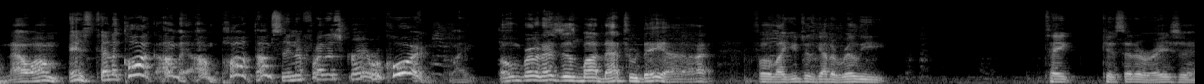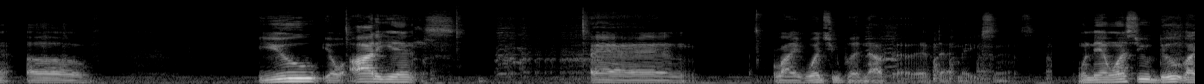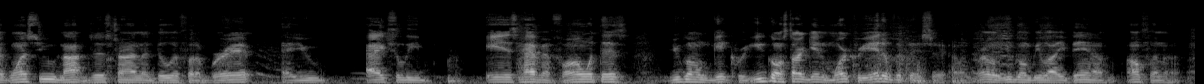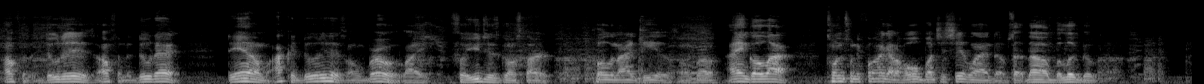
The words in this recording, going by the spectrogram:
Now I'm, it's 10 o'clock. I'm, I'm pumped. I'm sitting in front of the screen recording. Like, oh, bro, that's just my natural day. I, I feel like you just got to really take consideration of you, your audience, and like what you putting out there, if that makes sense. When then once you do, like once you not just trying to do it for the bread and you actually is having fun with this, you gonna get cre you gonna start getting more creative with this shit. Um, bro, you gonna be like, damn, I'm finna, I'm finna do this, I'm finna do that. Damn, I could do this, um, bro. Like, so you just gonna start pulling ideas, um, bro. I ain't gonna lie. 2024, I got a whole bunch of shit lined up. So, but look though.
